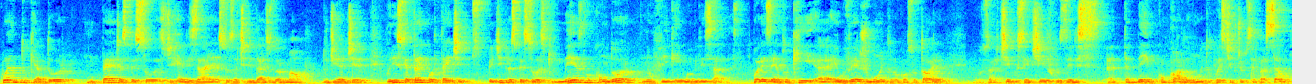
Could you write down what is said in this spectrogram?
quanto que a dor impede as pessoas de realizarem as suas atividades normal do dia a dia. Por isso que é tão importante pedir para as pessoas que mesmo com dor não fiquem imobilizadas. Por exemplo, que uh, eu vejo muito no consultório os artigos científicos eles é, também concordam muito com esse tipo de observação,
